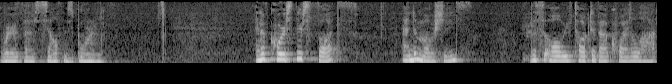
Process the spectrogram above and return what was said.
where the self is born. And of course, there's thoughts and emotions. This is all we've talked about quite a lot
